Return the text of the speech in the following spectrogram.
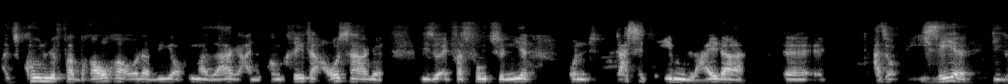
als Kunde, Verbraucher oder wie auch immer sage, eine konkrete Aussage, wie so etwas funktioniert. Und das ist eben leider, äh, also ich sehe die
